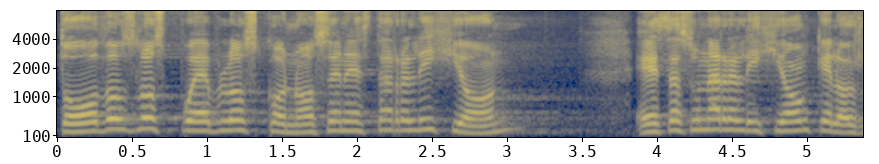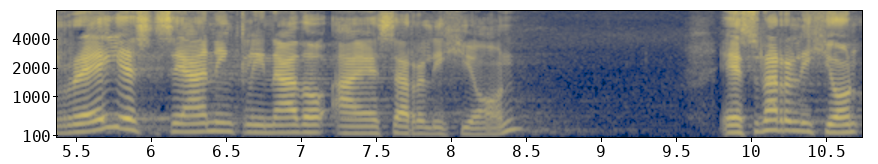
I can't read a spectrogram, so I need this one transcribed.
Todos los pueblos conocen esta religión. Esta es una religión que los reyes se han inclinado a esa religión. Es una religión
